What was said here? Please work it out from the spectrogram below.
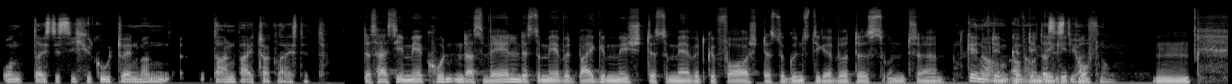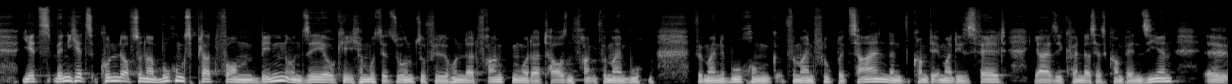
und da ist es sicher gut, wenn man da einen Beitrag leistet. Das heißt, je mehr Kunden das wählen, desto mehr wird beigemischt, desto mehr wird geforscht, desto günstiger wird es und äh, genau, auf dem, genau, auf dem das Weg ist die Hoffnung. Mhm. Jetzt, wenn ich jetzt Kunde auf so einer Buchungsplattform bin und sehe, okay, ich muss jetzt so und so viel 100 Franken oder 1000 Franken für, mein Buch, für meine Buchung, für meinen Flug bezahlen, dann kommt ja immer dieses Feld, ja, Sie können das jetzt kompensieren. Äh,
